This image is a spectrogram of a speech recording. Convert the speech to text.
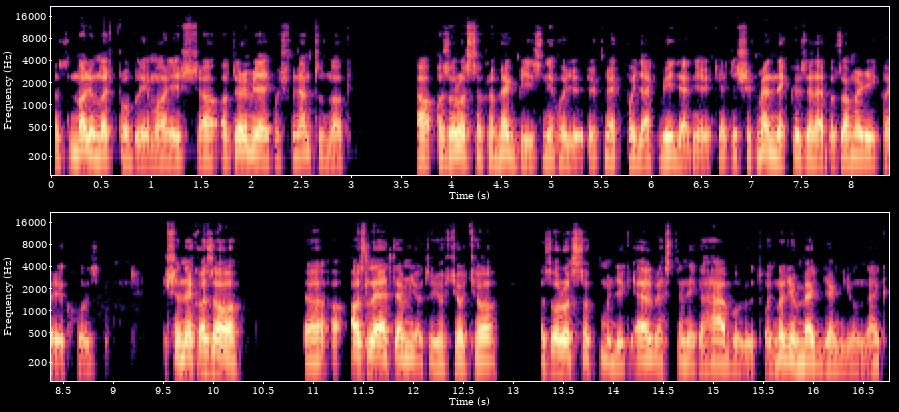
az nagyon nagy probléma, és az örmények most nem tudnak az oroszokra megbízni, hogy ők meg fogják védeni őket, és ők mennek közelebb az amerikaiakhoz. És ennek az, a, az lehet emiatt, hogy hogyha az oroszok mondjuk elvesztenék a háborút, vagy nagyon meggyengülnek,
